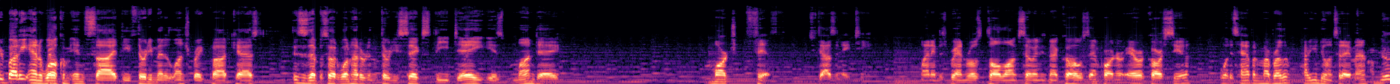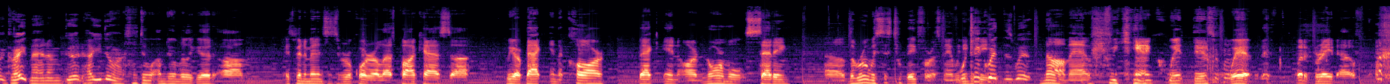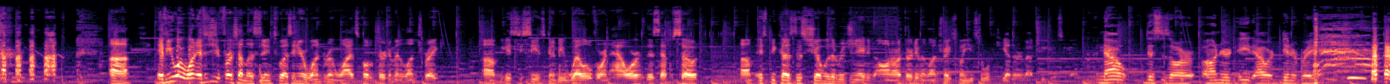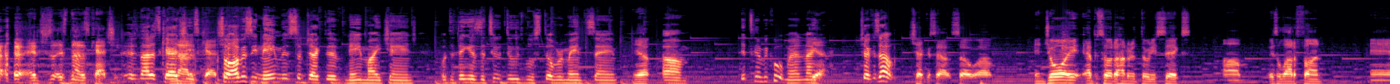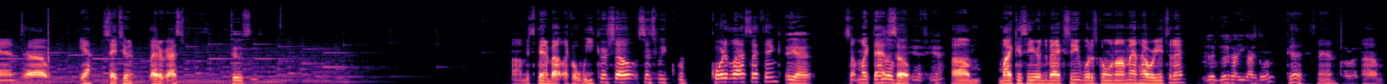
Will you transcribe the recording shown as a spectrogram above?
everybody, and welcome inside the 30 Minute Lunch Break podcast. This is episode 136. The day is Monday, March 5th, 2018. My name is Brandon Rosenthal, alongside me is my co host and partner, Eric Garcia. What is happening, my brother? How are you doing today, man? I'm doing great, man. I'm good. How you doing? I'm doing, I'm doing really good. Um, it's been a minute since we recorded our last podcast. Uh, we are back in the car, back in our normal setting. Uh, the room is just too big for us, man. We, need can't be... quit this whip. No, man, we can't quit this whip. what a great outfit. uh, if you are one, if this is your first time listening to us and you're wondering why it's called a 30 minute lunch break, um, because you see it's going to be well over an hour this episode, um, it's because this show was originated on our 30 minute lunch breaks when we used to work together about two years ago. Now this is our 108 hour dinner break. it's, it's not as catchy. It's not as catchy. Not as catchy. So obviously, name is subjective. Name might change, but the thing is, the two dudes will still remain the same. Yep. Um, it's gonna be cool, man. Like, yeah. check us out. check us out. So um, enjoy episode 136. Um, it's a lot of fun, and uh, yeah, stay tuned. Later, guys. Deuces. Um, it's been about like a week or so since we recorded last, I think, Yeah. something like that. So bit, yeah, um, Mike is here in the back seat. What is going on, man? How are you today? Good, good. How are you guys doing? Good, man. All right. Um,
